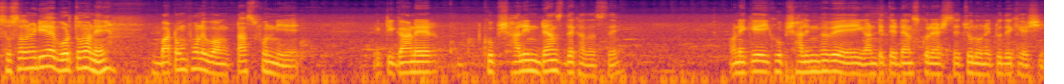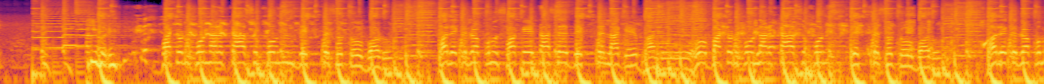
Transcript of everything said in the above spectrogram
সোশ্যাল মিডিয়ায় বর্তমানে বাটম ফোন এবং টাচ ফোন নিয়ে একটি গানের খুব শালীন ড্যান্স দেখা যাচ্ছে। অনেকেই খুব শালীনভাবে এই গানটিতে ড্যান্স করে আসছে। চলুন একটু দেখে আসি। বাটন ফোন আর টাচ ফোন দেখতে ছোট বড়। হরেক রকম সকেট আছে দেখতে লাগে ভালো। ও বাটন ফোন আর টাচ ফোন দেখতে ছোট বড়। হরেক রকম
